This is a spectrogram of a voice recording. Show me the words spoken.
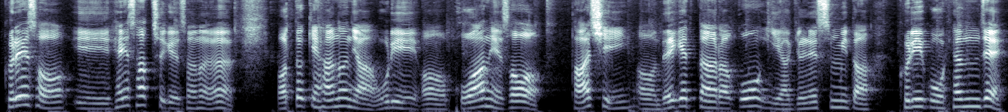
그래서 이 회사 측에서는 어떻게 하느냐, 우리 어, 보안에서 다시 어, 내겠다라고 이야기를 했습니다. 그리고 현재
